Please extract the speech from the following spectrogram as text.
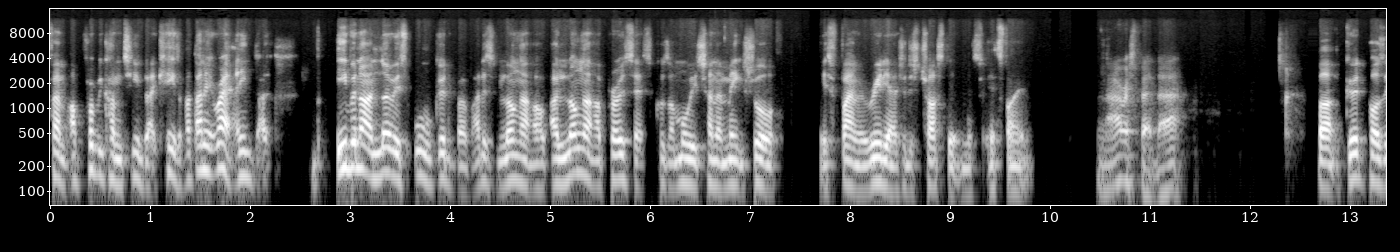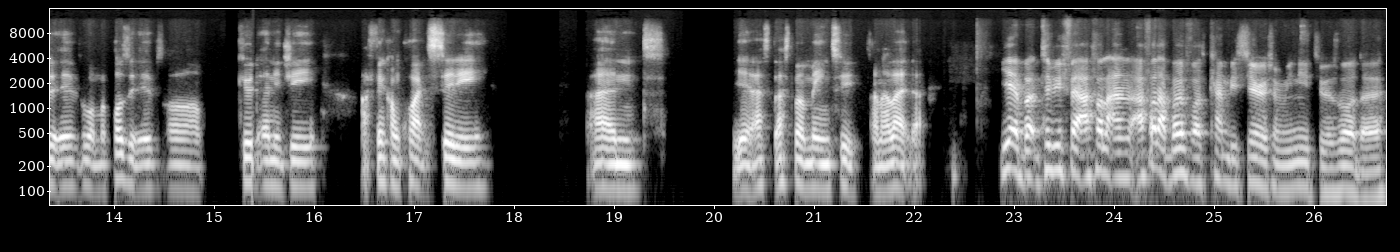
fam, I'll probably come to you, be like, Case, have I done it right? I need, even though I know it's all good, bro, I just long out, I long out a process because I'm always trying to make sure it's fine. But really, I should just trust it and it's, it's fine. I respect that. But good positive, well, my positives are good energy. I think I'm quite silly. And yeah, that's that's my main two. And I like that. Yeah, but to be fair, I feel like I feel like both of us can be serious when we need to as well, though.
